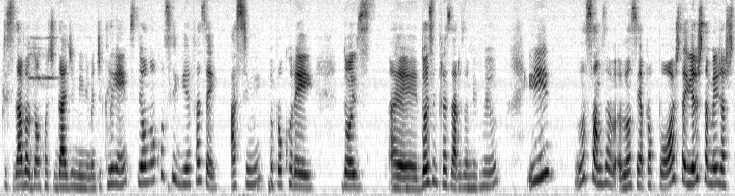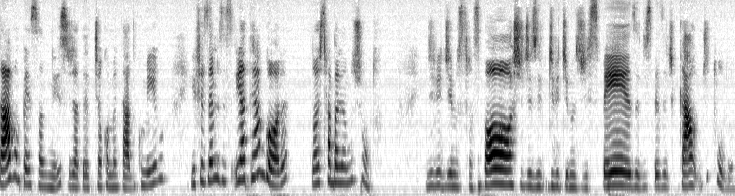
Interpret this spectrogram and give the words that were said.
Precisava de uma quantidade mínima de clientes e eu não conseguia fazer. Assim, eu procurei dois, é, dois empresários amigos meus e lançamos, a- lancei a proposta e eles também já estavam pensando nisso, já tinham comentado comigo e fizemos isso. E até agora nós trabalhamos junto. Dividimos transporte, divi- dividimos despesa, despesa de carro, de tudo.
